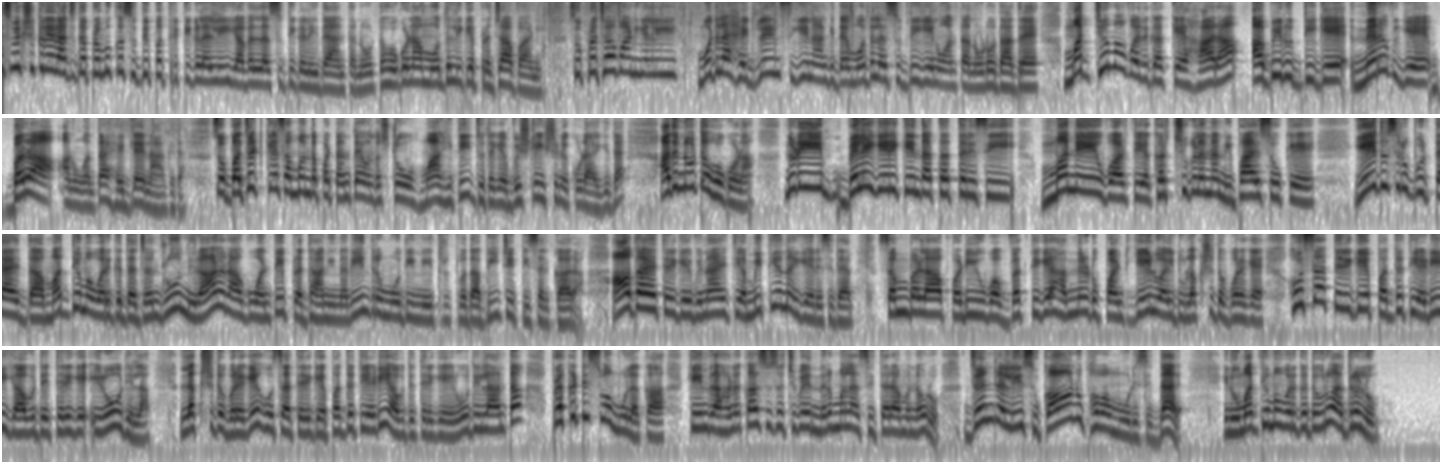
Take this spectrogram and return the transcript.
It's ವೀಕ್ಷಕರೇ, ರಾಜ್ಯದ ಪ್ರಮುಖ ಸುದ್ದಿ ಪತ್ರಿಕೆಗಳಲ್ಲಿ ಯಾವೆಲ್ಲ ಸುದ್ದಿಗಳಿದೆ ಅಂತ ನೋಡ್ತಾ ಹೋಗೋಣ. ಮೊದಲಿಗೆ ಪ್ರಜಾವಾಣಿ. ಸೊ, ಪ್ರಜಾವಾಣಿಯಲ್ಲಿ ಮೊದಲ ಹೆಡ್ಲೈನ್ಸ್ ಏನಾಗಿದೆ? ಮೊದಲ ಸುದ್ದಿ ಏನು ಅಂತ ನೋಡೋದಾದ್ರೆ, ಮಧ್ಯಮ ವರ್ಗಕ್ಕೆ ಹಾರ, ಅಭಿವೃದ್ಧಿಗೆ ನೆರವಿಗೆ ಬರ ಅನ್ನುವಂತ ಹೆಡ್ಲೈನ್ ಆಗಿದೆ. ಸೊ, ಬಜೆಟ್ಗೆ ಸಂಬಂಧಪಟ್ಟಂತೆ ಒಂದಷ್ಟು ಮಾಹಿತಿ ಜೊತೆಗೆ ವಿಶ್ಲೇಷಣೆ ಕೂಡ ಆಗಿದೆ. ಅದನ್ನ ನೋಡ್ತಾ ಹೋಗೋಣ. ನೋಡಿ, ಬೆಲೆ ಏರಿಕೆಯಿಂದ ತತ್ತರಿಸಿ ಮನೆ ವಾರ್ತೆಯ ಖರ್ಚುಗಳನ್ನು ನಿಭಾಯಿಸೋಕೆ ಏದುಸಿರು ಬಿಡ್ತಾ ಇದ್ದ ಮಧ್ಯಮ ವರ್ಗದ ಜನರು ನಿರಾಳರಾಗುವಂತೆ ಪ್ರಧಾನಿ ನರೇಂದ್ರ ಮೋದಿ ನೇತೃತ್ವದ ಬಿಜೆಪಿ ಸರ್ಕಾರ ಆದಾಯ ತೆರಿಗೆ ವಿನಾಯಿತಿಯ ಮಿತಿಯನ್ನು ಏರಿಸಿದೆ. ಸಂಬಳ ಪಡೆಯುವ ವ್ಯಕ್ತಿಗೆ ಹನ್ನೆರಡು ಪಾಯಿಂಟ್ ಏಳು ಐದು ಲಕ್ಷದವರೆಗೆ ಹೊಸ ತೆರಿಗೆ ಪದ್ಧತಿಯಡಿ ಯಾವುದೇ ತೆರಿಗೆ ಇರೋದಿಲ್ಲ ಲಕ್ಷದವರೆಗೆ ಹೊಸ ತೆರಿಗೆ ಪದ್ಧತಿಯಡಿ ಯಾವುದೇ ತೆರಿಗೆ ಇರೋದಿಲ್ಲ ಅಂತ ಪ್ರಕಟಿಸುವ ಮೂಲಕ ಕೇಂದ್ರ ಹಣಕಾಸು ಸಚಿವೆ ನಿರ್ಮಲಾ ಸೀತಾರಾಮನ್ ಅವರು ಜನರಲ್ಲಿ ಸುಖಾನುಭವ ಮೂಡಿಸಿದ್ದಾರೆ. ಇನ್ನು ಮಧ್ಯಮ ವರ್ಗದವರು ಅದರಲ್ಲೂ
